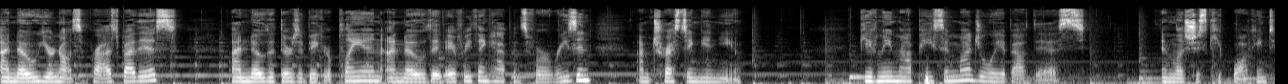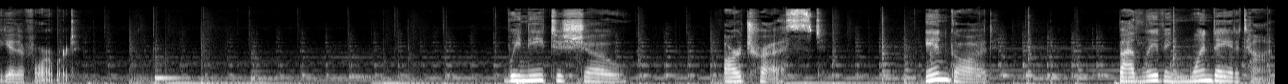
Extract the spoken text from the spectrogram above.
I know you're not surprised by this. I know that there's a bigger plan. I know that everything happens for a reason. I'm trusting in you. Give me my peace and my joy about this, and let's just keep walking together forward. We need to show our trust in God by living one day at a time.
